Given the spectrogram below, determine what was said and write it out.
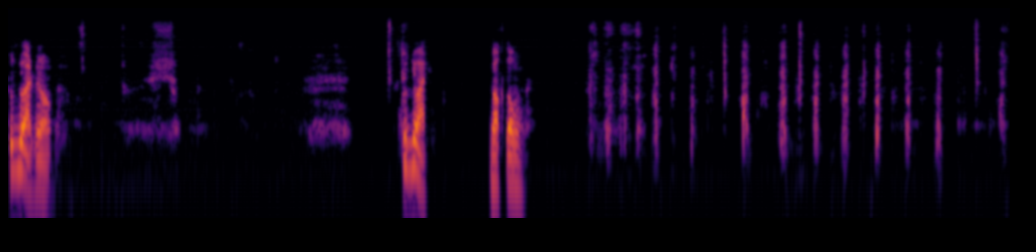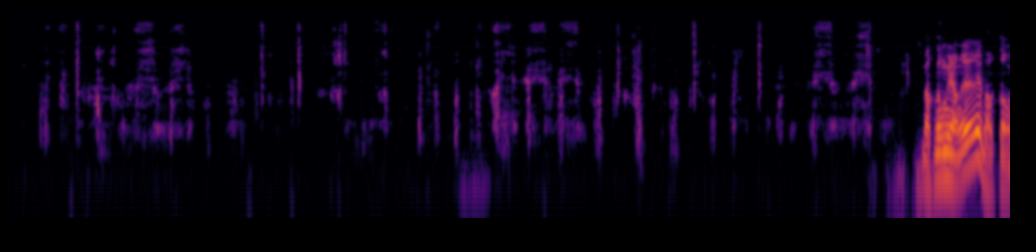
สุดยอดพี่น้องสุดยอด บอกตรง บอกตรงพี่น้องเอ้ยบอกตรง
